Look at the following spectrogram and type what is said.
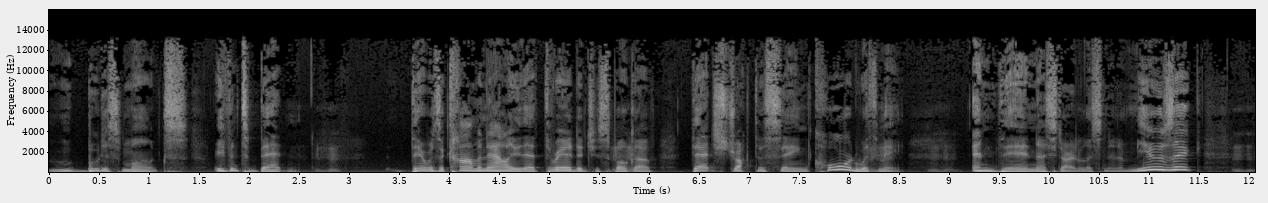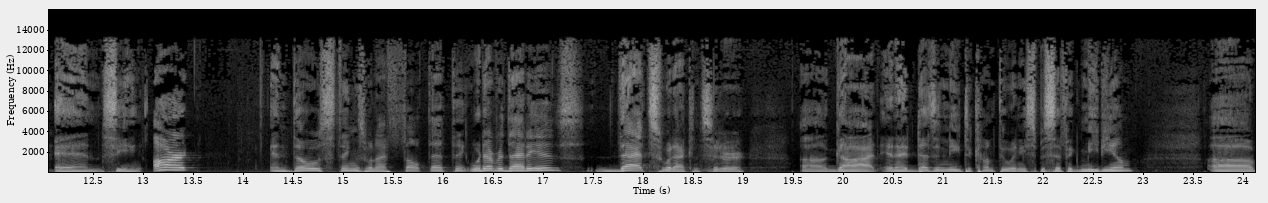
Buddhist monks, even Tibetan, mm-hmm. there was a commonality, that thread that you spoke mm-hmm. of, that struck the same chord with me. And then I started listening to music and seeing art. And those things, when I felt that thing, whatever that is, that's what I consider uh, God. And it doesn't need to come through any specific medium. Uh,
